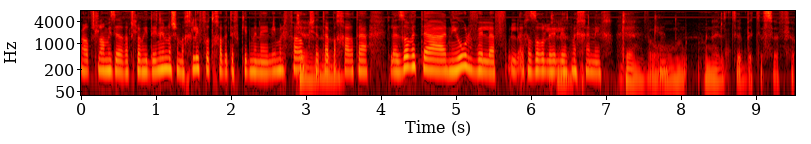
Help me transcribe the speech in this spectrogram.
הרב שלומי זה הרב שלומי דנינו, שמחליף אותך בתפקיד מנהל אימלפארק, כן, כשאתה בחרת לעזוב את הניהול ולחזור כן, להיות מחנך. כן, והוא כן. מנהל את בית הספר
